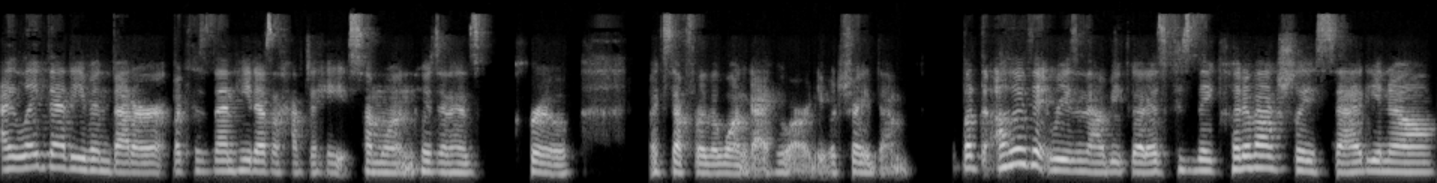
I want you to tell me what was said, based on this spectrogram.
I like that even better because then he doesn't have to hate someone who's in his crew, except for the one guy who already betrayed them. But the other thing, reason that would be good is because they could have actually said, you know,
